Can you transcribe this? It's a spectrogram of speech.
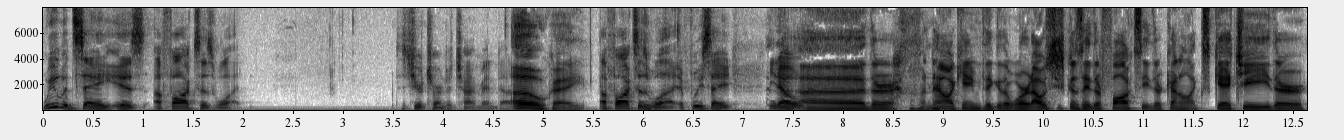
we would say is a fox is what? It's your turn to chime in, Doug. Oh, okay. a fox is what? If we say, you know, Uh, they're now I can't even think of the word. I was just gonna say they're foxy. They're kind of like sketchy. They're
